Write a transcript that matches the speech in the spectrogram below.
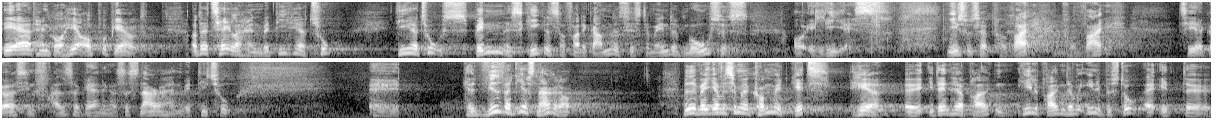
det er, at han går herop på bjerget. Og der taler han med de her to, de her to spændende skikkelser fra det gamle testamente, Moses og Elias. Jesus er på vej, på vej til at gøre sin frelsergærning, og så snakker han med de to. Øh, kan I vide, hvad de har snakket om? Ved I hvad, jeg vil simpelthen komme med et gæt her øh, i den her prædiken. Hele prædiken, der vil egentlig bestå af et, øh,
